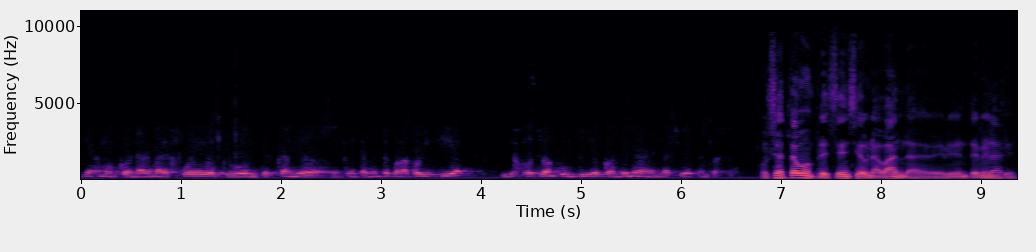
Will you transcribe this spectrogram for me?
digamos, con arma de fuego, que hubo intercambio, enfrentamiento con la policía, y los otros han cumplido condena en la ciudad de Santa Fe. O sea, estamos en presencia de una banda, evidentemente.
